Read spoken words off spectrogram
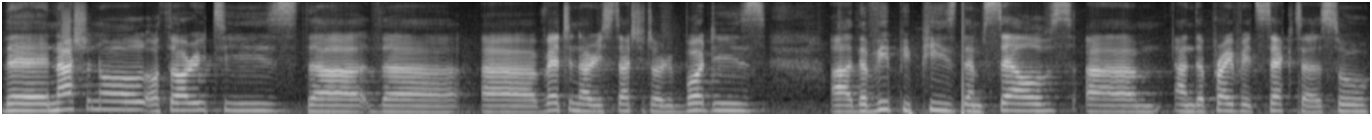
the national authorities, the, the uh, veterinary statutory bodies, uh, the VPPs themselves, um, and the private sector. So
